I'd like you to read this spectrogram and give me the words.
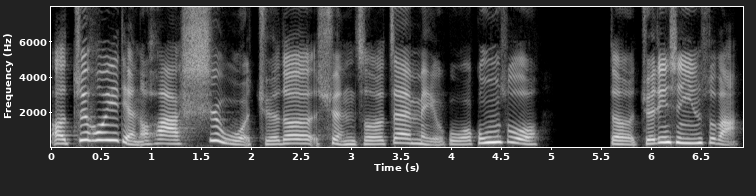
呃，最后一点的话，是我觉得选择在美国工作的决定性因素吧。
